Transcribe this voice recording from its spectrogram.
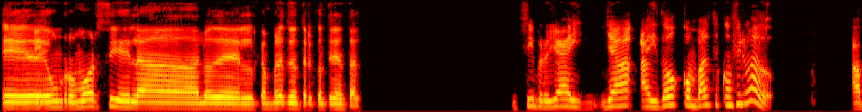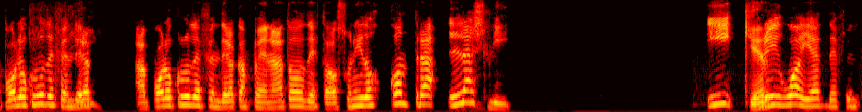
Eh, Eh. un rumor, sí, es la, lo del campeonato intercontinental. Sí, pero ya hay, ya hay dos combates confirmados. Apolo Cruz defenderá, Apolo Cruz defenderá el campeonato de Estados Unidos contra Lashley. Y ¿Quién? Bray Wyatt defen-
